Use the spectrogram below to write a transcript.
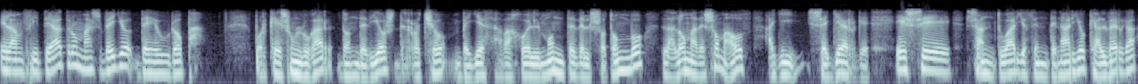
el anfiteatro más bello de Europa, porque es un lugar donde Dios derrochó belleza. Bajo el monte del Sotombo, la loma de Somaoz, allí se yergue ese santuario centenario que alberga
